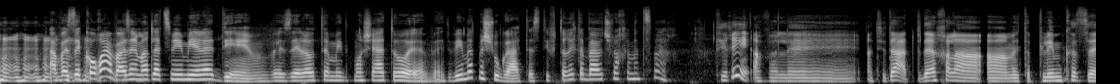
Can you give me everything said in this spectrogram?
אבל זה קורה ואז אני אומרת לעצמי עם ילדים וזה לא תמיד כמו שאת אוהבת ואם את משוגעת אז תפתרי את הבעיות שלך עם עצמך. תראי, אבל uh, את יודעת, בדרך כלל המטפלים כזה,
